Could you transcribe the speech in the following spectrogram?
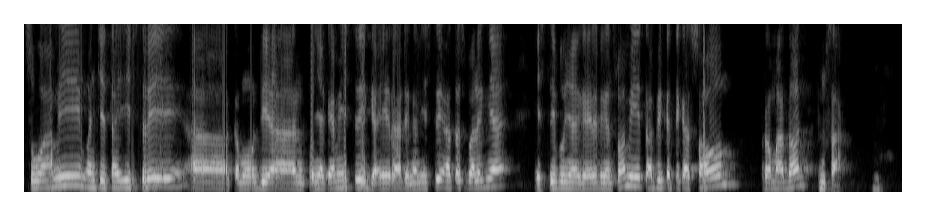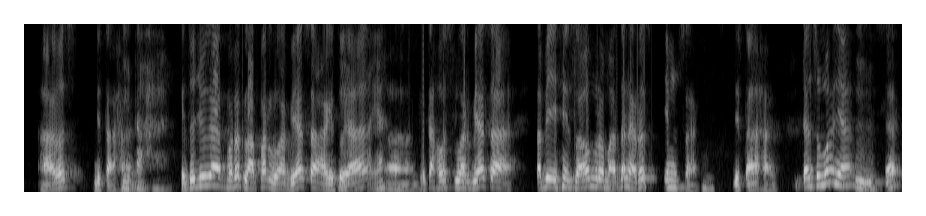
suami mencintai istri, uh, kemudian punya chemistry, gairah dengan istri, atau sebaliknya, istri punya gairah dengan suami, tapi ketika saum, Ramadan, imsak. Harus ditahan. Ditahan. Itu juga perut lapar luar biasa gitu Iya, ya. Pak, ya. Uh, kita haus luar biasa. Tapi ini saum Ramadan harus imsak, ditahan. Dan semuanya, Hmm. ya.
